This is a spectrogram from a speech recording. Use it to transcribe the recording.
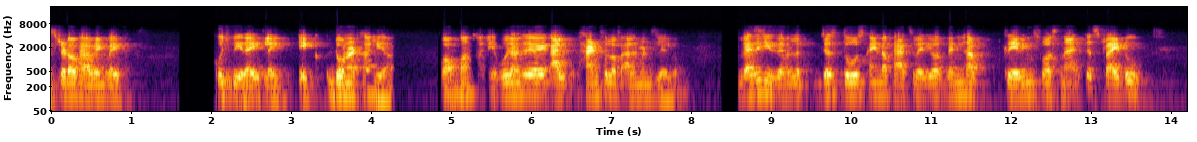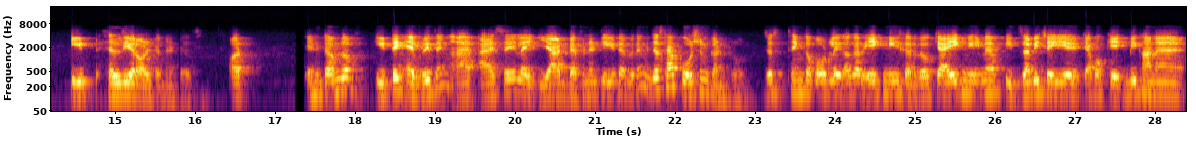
instead of having like कुछ भी राइट लाइक एक डोनट खा लिया पॉपकॉर्न खा लिया, वो जाते जाए हैंडफुल ऑफ़ एलमंड ले लो। वैसी चीज़ है मतलब just those kind of hacks where you when you have cravings for snack just try to eat healthier alternative और in terms of eating everything I say like ये are definitely eat everything just have portion control just think about like अगर एक मील कर रहे हो, क्या एक मील में आप पिज्जा भी चाहिए? क्या आपको केक भी खाना है?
